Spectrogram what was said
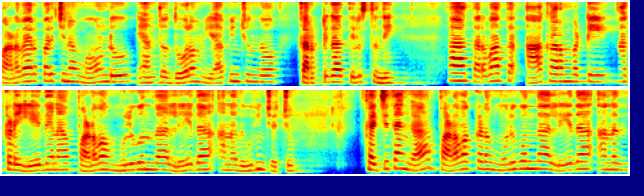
పడవేర్పరిచిన మౌండ్ ఎంత దూరం వ్యాపించిందో కరెక్ట్గా తెలుస్తుంది. ఆ తర్వాత ఆకారం బట్టి అక్కడ ఏదైనా పడవ ములుగుందా లేదా అన్నది ఊహించవచ్చు ఖచ్చితంగా పడవ అక్కడ మునుగుందా లేదా అన్నది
